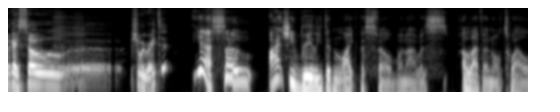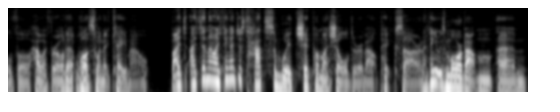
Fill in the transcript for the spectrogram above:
Okay, so uh, shall we rate it? yeah, so I actually really didn't like this film when I was 11 or 12 or however old it was when it came out. But I, I don't know. I think I just had some weird chip on my shoulder about Pixar, and I think it was more about um,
